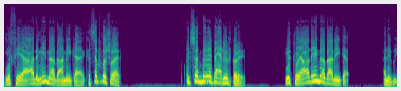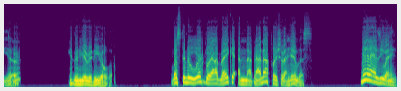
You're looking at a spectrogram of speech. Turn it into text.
ये ख्याल ही नादानी का है कि सब खुश रहे सब मेरी तारीफ़ करे ये ख्याल ही नादानी का अरे भैया ये दुनिया में नहीं होगा बस तुम्हें ये याद है कि खुश रहे बस मैं राज़ी रहे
